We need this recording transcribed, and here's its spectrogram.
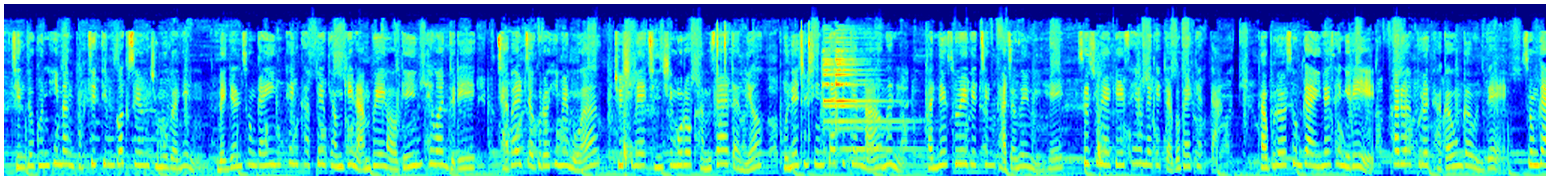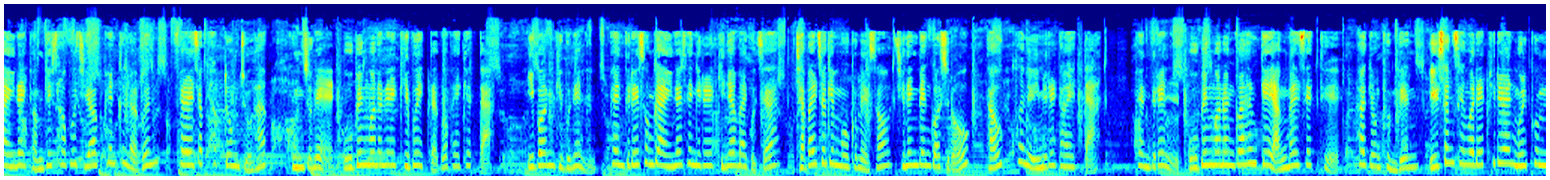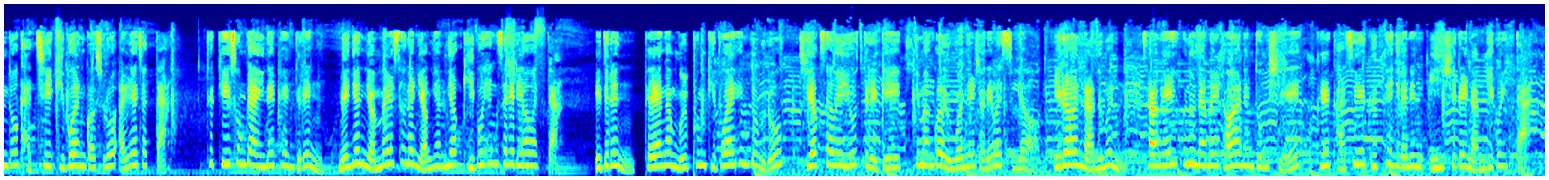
진도군 희망복지팀 곽소영 주무관은 매년 송가인 팬카페 경기 남부의 어게인 회원들이 자발적으로 힘을 모아 주심에 진심으로 감사하다며 보내주신 따뜻한 마음은 관내 소외계층 가정을 위해 소중하게 사용하겠다고 밝혔다. 더불어 송가인의 생일이 하루 앞으로 다가온 가운데 송가인의 경기 서부 지역 팬클럽은 사회적 협동조합 공존에 500만 원을 기부했다고 밝혔 다. 이번 기부는 팬들의 송가인의 생일을 기념하고자 자발적인 모금에서 진행된 것으로 더욱 큰 의미를 더했다. 팬들은 500만 원과 함께 양말 세트, 학용품 등 일상생활에 필요한 물품도 같이 기부한 것으로 알려졌다. 특히 송가인의 팬들은 매년 연말 선한 영향력 기부 행사를 이어왔다. 이들은 다양한 물품 기부와 행동으로 지역사회 이웃들에게 희망과 응원을 전해왔으며 이러한 나눔은 사회의 훈훈함을 더하는 동시에 그 가수의 그 팬이라는 인식을 남기고 있다.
